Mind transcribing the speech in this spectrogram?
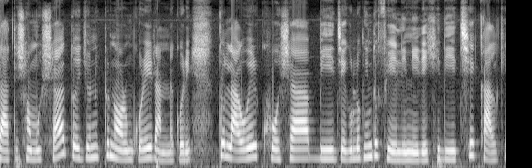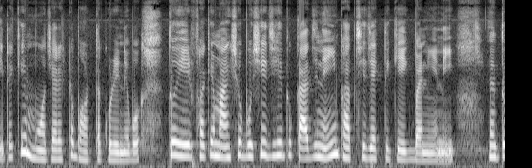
দাঁতে সমস্যা, তো এই জন্য একটু নরম করেই রান্না করি। তো লাউয়ের খোসা, বীজ এগুলো কিন্তু ফেলিনি, রেখে দিয়েছি, কালকে এটাকে মজার একটা ভর্তা করে নেব। তো এর ফাঁকে মাংস বসিয়ে যেহেতু কাজ নেই, ভাবছি যে একটি কেক বানিয়ে নিই। তো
